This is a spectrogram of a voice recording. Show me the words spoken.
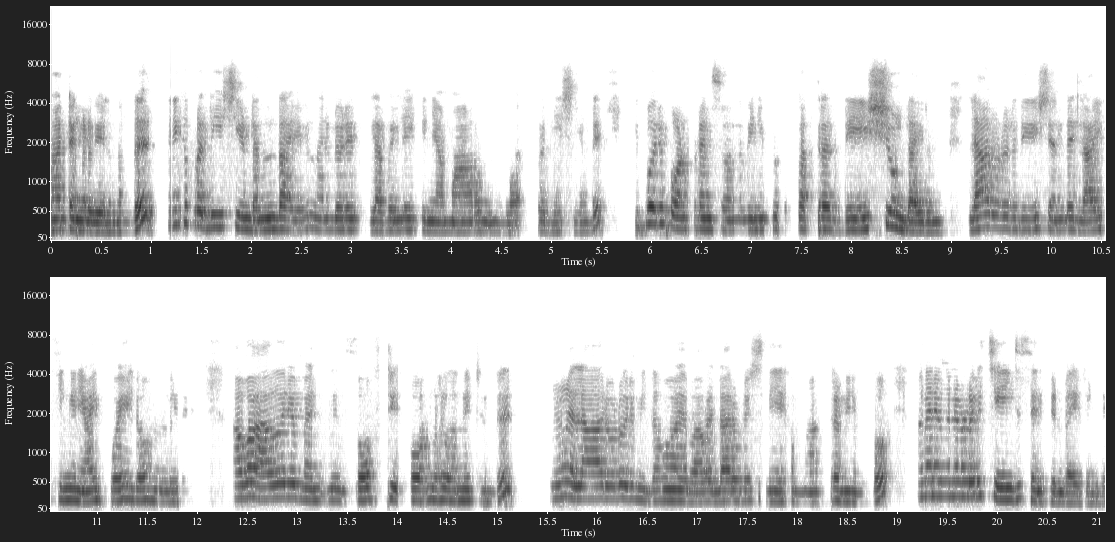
മാറ്റങ്ങൾ വരുന്നുണ്ട്. എനിക്ക് പ്രതീക്ഷയുണ്ട് എന്തായാലും നല്ലൊരു ലെവലിലേക്ക് ഞാൻ മാറും എന്നുള്ള പ്രതീക്ഷയുണ്ട്. ഇപ്പൊ ഒരു കോൺഫിഡൻസ് വന്നു എനിക്ക് അത്ര ദേഷ്യം ഉണ്ടായിരുന്നു. എല്ലാവരോടും ഒരു ദേഷ്യം എന്റെ ലൈഫ് ഇങ്ങനെ ആയിപ്പോയല്ലോ എന്നുള്ളത്. അപ്പൊ ആ ഒരു സോഫ്റ്റ് കോർണർ വന്നിട്ടുണ്ട്. എല്ലാവരോടും ഒരു മിതമായ ഭാവം എല്ലാവരോടും സ്നേഹം മാത്രമേ ഉള്ളൂ. അങ്ങനെ അങ്ങനെയുള്ള ഒരു ചേഞ്ചസ് എനിക്ക് ഉണ്ടായിട്ടുണ്ട്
